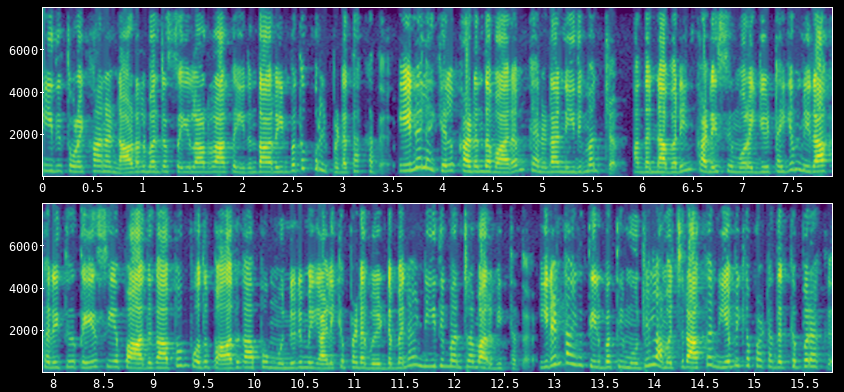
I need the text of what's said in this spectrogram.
நீதித்துறைக்கான நாடாளுமன்ற செயலாளராக இருந்தார் என்பது குறிப்பிடத்தக்கது. இந்நிலையில் கடந்த வாரம் கனடா நீதிமன்றம் அந்த நபரின் கடைசி முறையீட்டையும் நிராகரித்து தேசிய பாதுகாப்பும் பொது பாதுகாப்பும் முன்னுரிமை அமைக்கப்பட வேண்டும் என நீதிமன்றம் அறிவித்தது. இரண்டாயிரத்தி இருபத்தி மூன்றில் அமைச்சராக நியமிக்கப்பட்டதற்கு பிறகு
